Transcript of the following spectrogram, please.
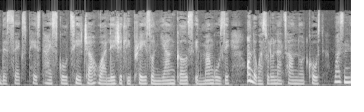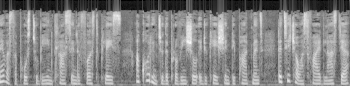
The sex-paced high school teacher who allegedly preys on young girls in Manguzi on the KwaZulu-Natal North Coast was never supposed to be in class in the first place. According to the Provincial Education Department, the teacher was fired last year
